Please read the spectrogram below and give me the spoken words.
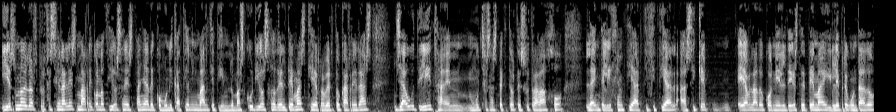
y es uno de los profesionales más reconocidos en España de comunicación y marketing. Lo más curioso del tema es que Roberto Carreras ya utiliza en muchos aspectos de su trabajo la inteligencia artificial, así que he hablado con él de este tema y le he preguntado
